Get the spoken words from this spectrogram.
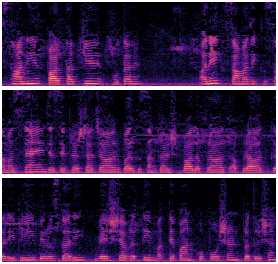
स्थानीय पार्थक्य होता है। अनेक सामाजिक समस्याएँ, जैसे भ्रष्टाचार, वर्ग संघर्ष, बाल अपराध अपराध, गरीबी, बेरोजगारी, वेश्यावृत्ति, मद्यपान, कुपोषण, प्रदूषण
